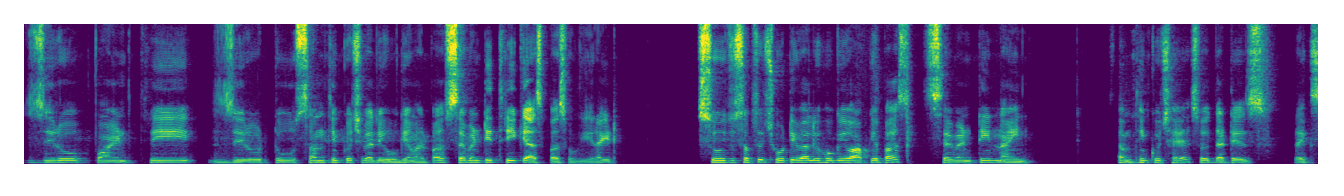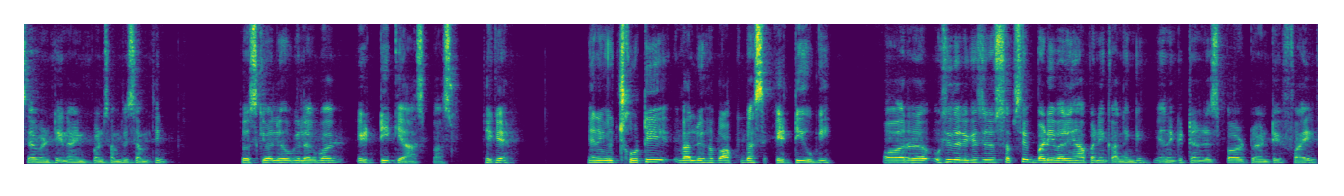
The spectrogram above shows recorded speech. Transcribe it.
zero point three zero two something कुछ वैल्यू होगी हमारे पास सेवेंटी थ्री के आसपास होगी राइट सो जो सबसे छोटी वैल्यू होगी वो आपके पास सेवेंटी नाइन समथिंग कुछ है so that is like seventy nine point something something तो उसकी वैल्यू होगी लगभग एट्टी के आसपास, ठीक है? यानी कि छोटी वैल्यू है वो आपके पास एट्टी होगी। और उसी तरीके से जो सबसे बड़ी वैल्यू यहाँ पर निकालेंगे, यानी कि ten raise power twenty five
